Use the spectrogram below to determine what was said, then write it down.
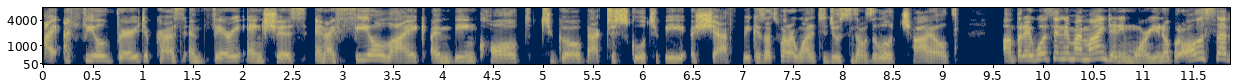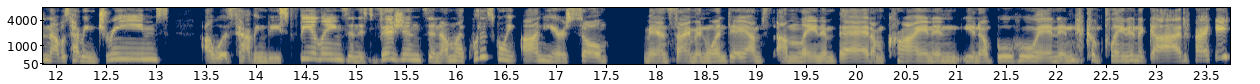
I, I feel very depressed and very anxious. And I feel like I'm being called to go back to school to be a chef because that's what I wanted to do since I was a little child. Um, but it wasn't in my mind anymore, you know. But all of a sudden, I was having dreams. I was having these feelings and these visions, and I'm like, what is going on here? So, man, Simon, one day I'm I'm laying in bed, I'm crying and you know, boohooing and complaining to God, right?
